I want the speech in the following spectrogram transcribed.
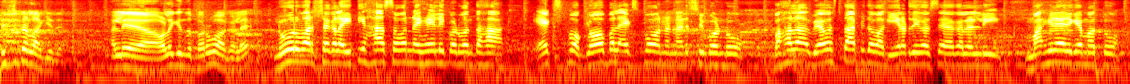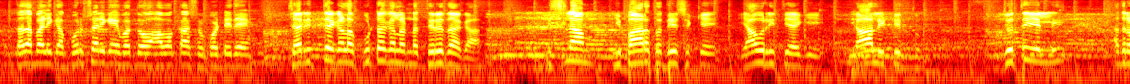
ಡಿಜಿಟಲ್ ಆಗಿದೆ. ಅಲ್ಲಿ ಒಳಗಿಂದ ಬರುವಾಗಲೇ ನೂರು ವರ್ಷಗಳ ಇತಿಹಾಸವನ್ನು ಹೇಳಿಕೊಡುವಂತಹ ಎಕ್ಸ್ಪೋ ಗ್ಲೋಬಲ್ ಎಕ್ಸ್ಪೋವನ್ನು ನಡೆಸಿಕೊಂಡು ಬಹಳ ವ್ಯವಸ್ಥಾಪಿತವಾಗಿ ಎರಡು ದಿವಸಗಳಲ್ಲಿ ಮಹಿಳೆಯರಿಗೆ ಮತ್ತು ತದ ಬಳಿಕ ಪುರುಷರಿಗೆ ಇವತ್ತು ಅವಕಾಶ ಕೊಟ್ಟಿದೆ. ಚರಿತ್ರೆಗಳ ಪುಟಗಳನ್ನು ತೆರೆದಾಗ ಇಸ್ಲಾಂ ಈ ಭಾರತ ದೇಶಕ್ಕೆ ಯಾವ ರೀತಿಯಾಗಿ ಕಾಲಿಟ್ಟಿತ್ತು. ಜೊತೆಯಲ್ಲಿ ಅದರ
